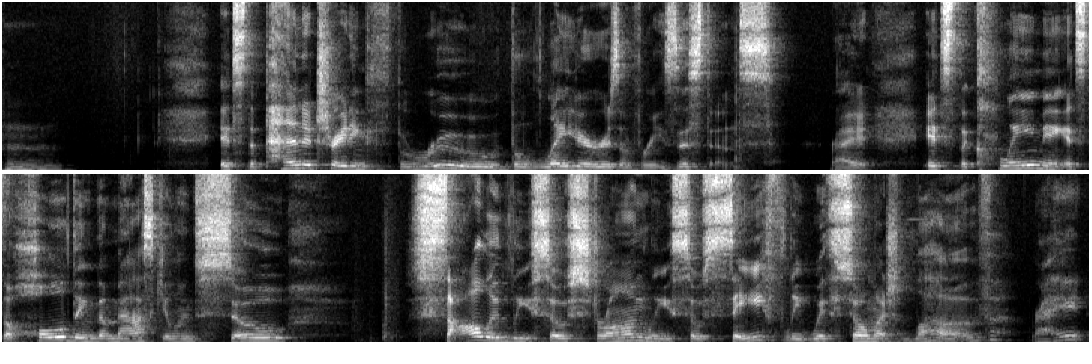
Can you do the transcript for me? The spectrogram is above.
hmm, it's the penetrating through the layers of resistance right? It's the claiming it's the holding the masculine so solidly, so strongly, so safely, with so much love, right?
